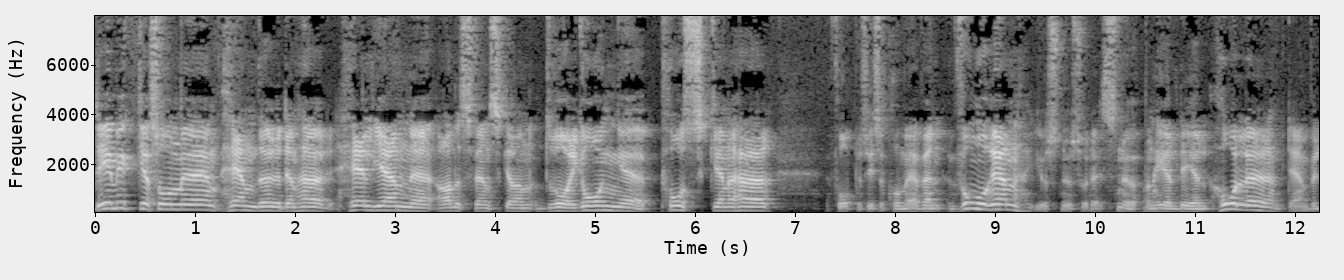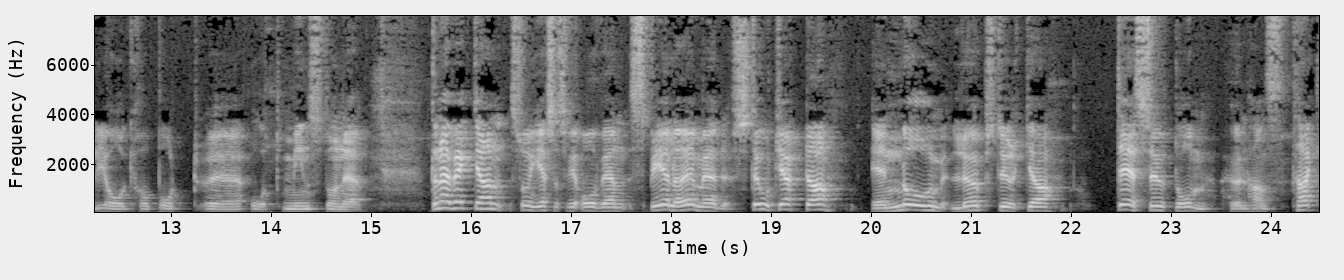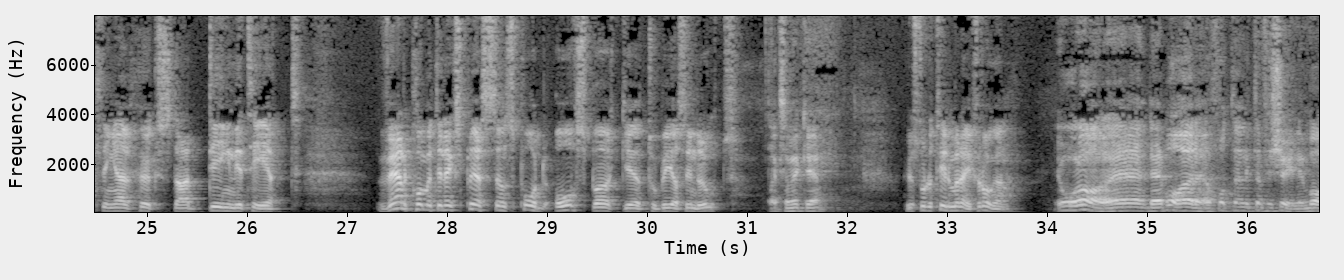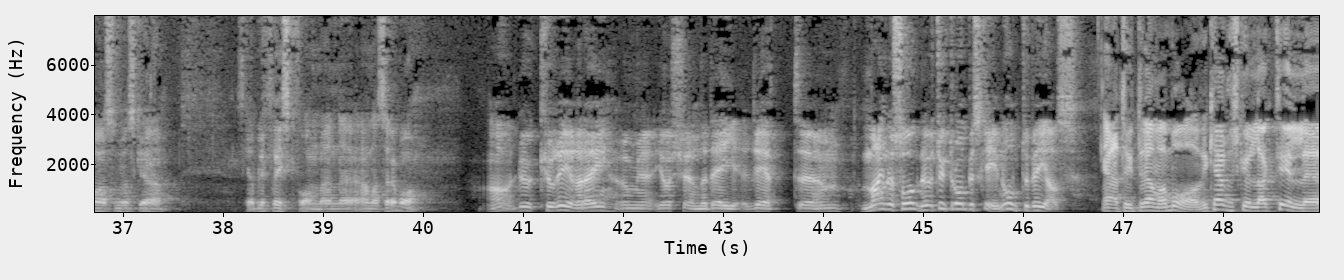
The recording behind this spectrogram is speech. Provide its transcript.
Det är mycket som eh, händer den här helgen. Allsvenskan drar igång. Eh, påsken är här. Förhoppningsvis så kommer även våren. Just nu så är det snö på en hel del håll. Den vill jag ha bort eh, åtminstone. Den här veckan så gästas vi av en spelare med stort hjärta, enorm löpstyrka. Dessutom höll hans tacklingar högsta dignitet. Välkommen till Expressens podd Avspark eh, Tobias Linderoth. Tack så mycket. Hur står det till med dig för dagen? Jo då, det är bra. Jag har fått en liten förkylning bara som jag ska, ska bli frisk från. Men eh, annars är det bra. Ja, du kurerar dig om jag- känner dig rätt. Eh, Magnus Hagnö, hur tyckte du om beskrivningen om Tobias? Jag tyckte den var bra. Vi kanske skulle lagt till eh,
